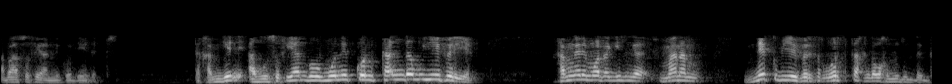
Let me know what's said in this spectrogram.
Aba Sufyaan ni ko déedéet. Te xam ngeen ni Abu Sufyaan boobu moo nekkoon kàngamu yéefar ya. Xam nga ni moo tax gis nga maanaam nekk bu yéefar sax war tax nga wax lu dul dëgg.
